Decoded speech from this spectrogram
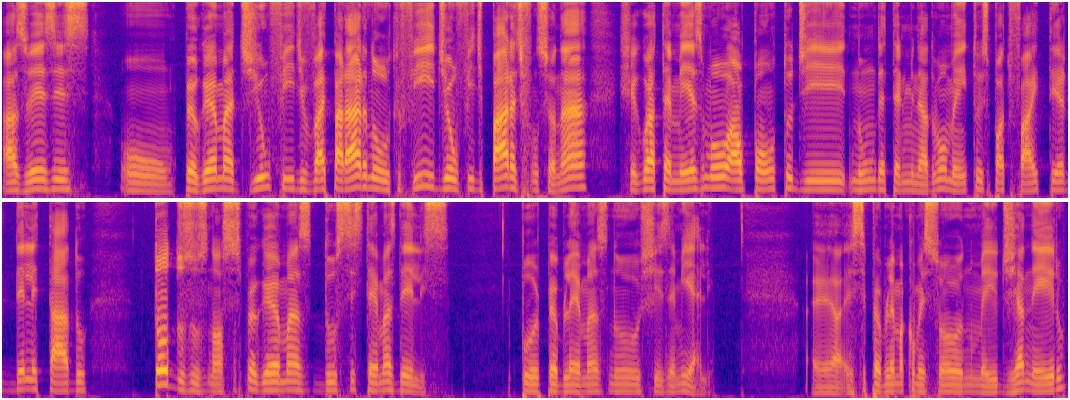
Às vezes um programa de um feed vai parar no outro feed, ou o feed para de funcionar. Chegou até mesmo ao ponto de, num determinado momento, o Spotify ter deletado todos os nossos programas dos sistemas deles por problemas no XML. É, esse problema começou no meio de janeiro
